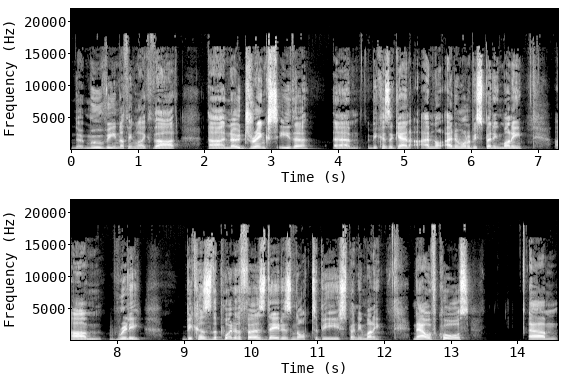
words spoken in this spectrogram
no movie, nothing like that. Uh, no drinks either, um, because again, I'm not. I don't want to be spending money, um, really, because the point of the first date is not to be spending money. Now, of course, um,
